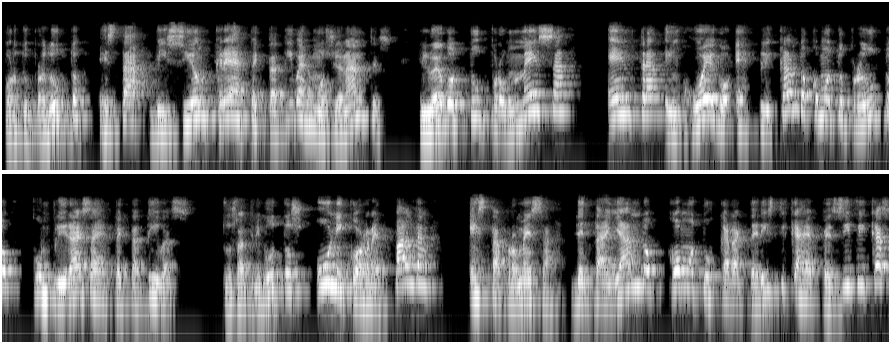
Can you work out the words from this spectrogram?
por tu producto, esta visión crea expectativas emocionantes y luego tu promesa entra en juego, explicando cómo tu producto cumplirá esas expectativas. Tus atributos únicos respaldan esta promesa, detallando cómo tus características específicas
